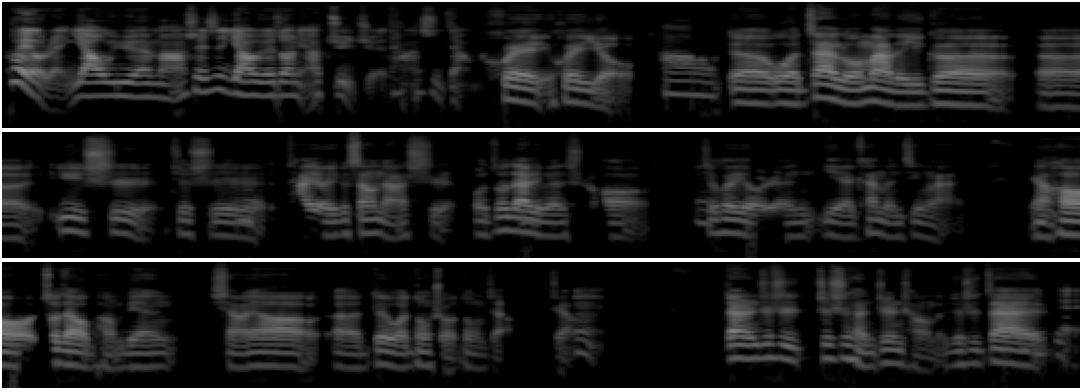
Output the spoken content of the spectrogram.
会有人邀约吗？所以是邀约之后你要拒绝他，是这样吗？会会有，哦，呃，我在罗马的一个呃浴室，就是它有一个桑拿室，我坐在里面的时候，就嗯。会有人也开门进来，然嗯。后坐在我旁边，想要呃对我动手动脚这样。嗯。当然这是这是很正常的，就是对在对。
